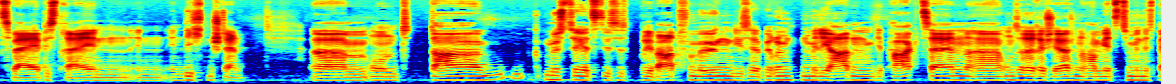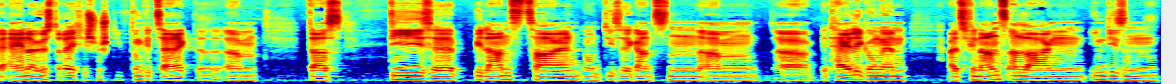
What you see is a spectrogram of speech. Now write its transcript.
zwei bis drei in, in, in Liechtenstein. Ähm, und da müsste jetzt dieses Privatvermögen, diese berühmten Milliarden geparkt sein. Äh, unsere Recherchen haben jetzt zumindest bei einer österreichischen Stiftung gezeigt, äh, ähm, dass diese Bilanzzahlen und diese ganzen ähm, äh, Beteiligungen als Finanzanlagen in diesen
